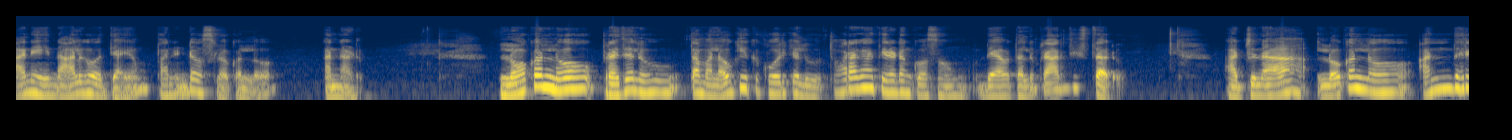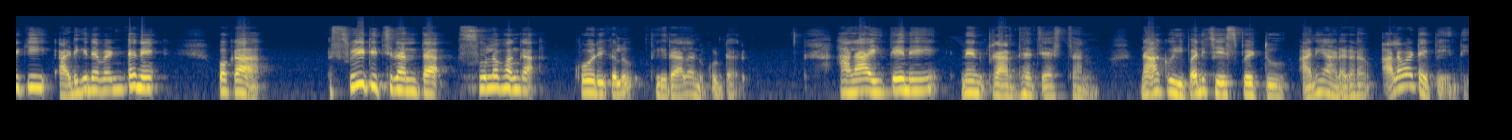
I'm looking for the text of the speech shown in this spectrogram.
అని నాలుగో అధ్యాయం పన్నెండవ శ్లోకంలో అన్నాడు. లోకంలో ప్రజలు తమ లౌకిక కోరికలు త్వరగా తీరడం కోసం దేవతలను ప్రార్థిస్తారు. అర్జున లోకంలో అందరికీ అడిగిన వెంటనే ఒక స్వీట్ ఇచ్చినంత సులభంగా కోరికలు తీరాలనుకుంటారు. అలా అయితేనే నేను ప్రార్థన చేస్తాను. నాకు ఈ పని చేసి పెట్టు అని అడగడం అలవాటైపోయింది.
